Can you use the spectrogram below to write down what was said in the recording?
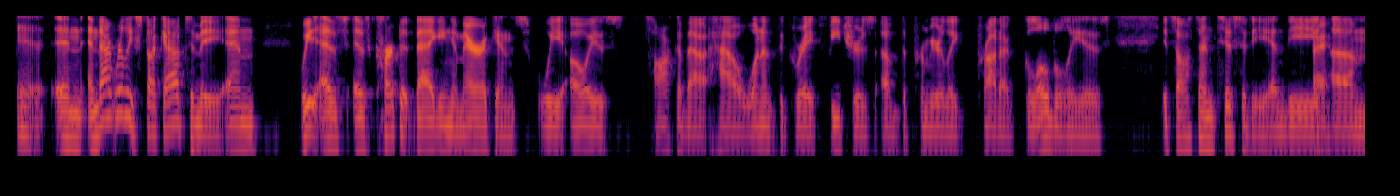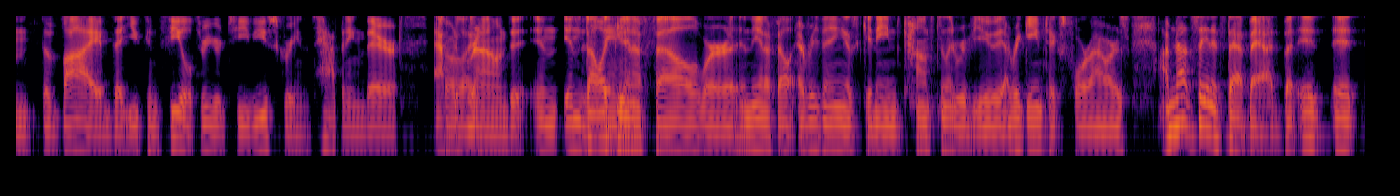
And and that really stuck out to me. And we, as as carpet bagging Americans, we always talk about how one of the great features of the Premier League product globally is its authenticity and the right. um, the vibe that you can feel through your TV screen. It's happening there at totally. the ground in in it's the not like the NFL where in the NFL everything is getting constantly reviewed. Every game takes four hours. I'm not saying it's that bad, but it it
